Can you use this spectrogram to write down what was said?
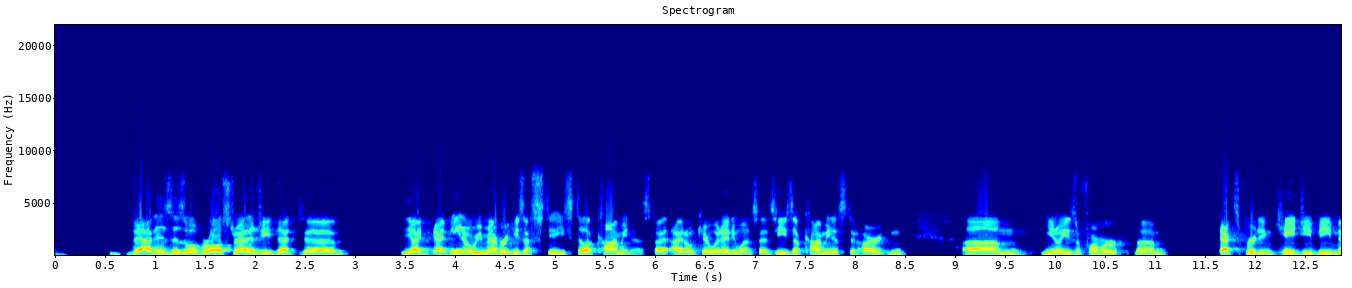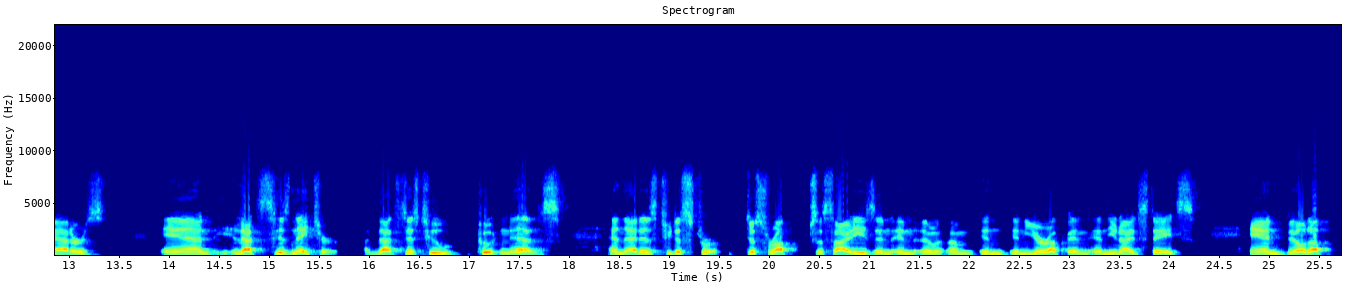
that is his overall strategy that, uh, yeah, I, you know, remember, he's a he's still a communist. I, I, don't care what anyone says. He's a communist at heart. And, um, you know, he's a former um, expert in KGB matters. And that's his nature. That's just who Putin is and that is to distru- disrupt societies in in um, in, in Europe and, and the United States, and build up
